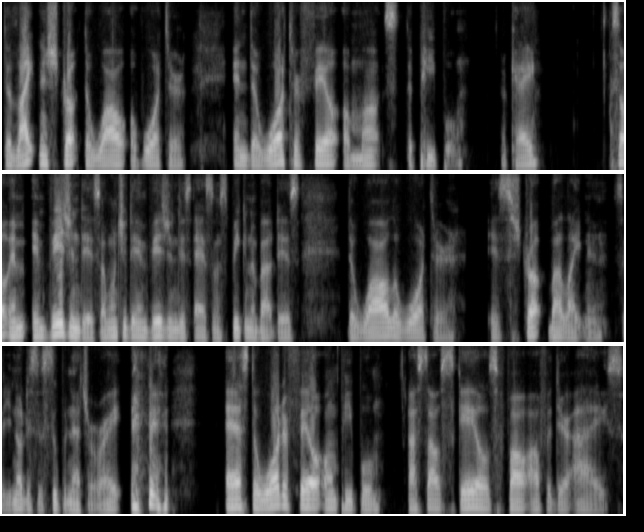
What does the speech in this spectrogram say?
the lightning struck the wall of water, and the water fell amongst the people. Okay. So envision this. I want you to envision this as I'm speaking about this. The wall of water is struck by lightning. So you know this is supernatural, right? as the water fell on people, I saw scales fall off of their eyes.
